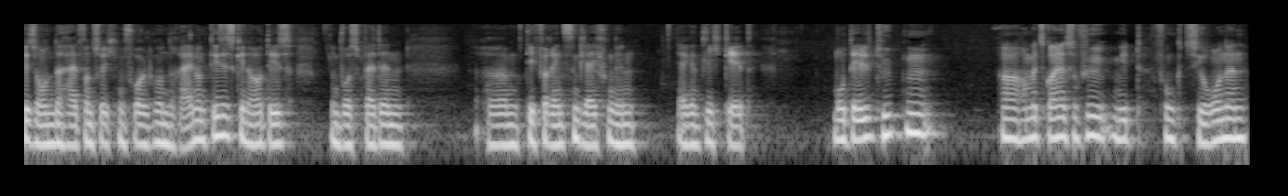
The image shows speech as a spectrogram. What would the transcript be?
Besonderheit von solchen Folgen und Reihen. Und das ist genau das, um was bei den ähm, Differenzengleichungen eigentlich geht. Modelltypen äh, haben jetzt gar nicht so viel mit Funktionen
